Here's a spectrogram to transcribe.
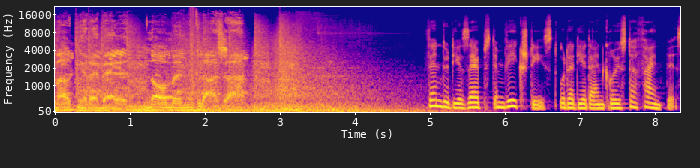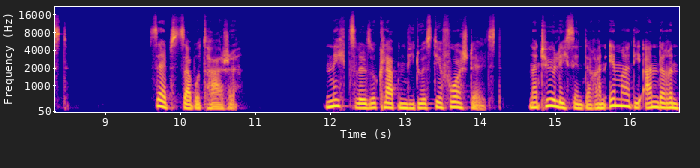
Markenrebell Norman Glaser. Wenn du dir selbst im Weg stehst oder dir dein größter Feind bist. Selbstsabotage. Nichts will so klappen, wie du es dir vorstellst. Natürlich sind daran immer die anderen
